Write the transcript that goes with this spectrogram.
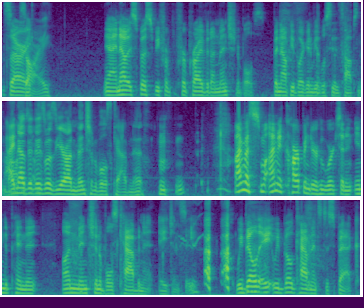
Sorry. Sorry. Yeah, I know it's supposed to be for, for private unmentionables, but now people are going to be able to see the tops and the I know that this was your unmentionables cabinet. I'm a sm- I'm a carpenter who works at an independent unmentionables cabinet agency. we build a- we build cabinets to spec.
